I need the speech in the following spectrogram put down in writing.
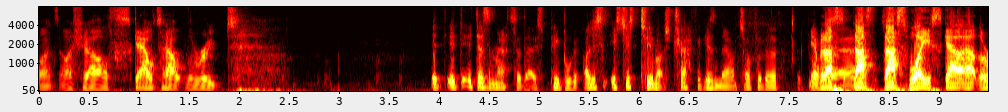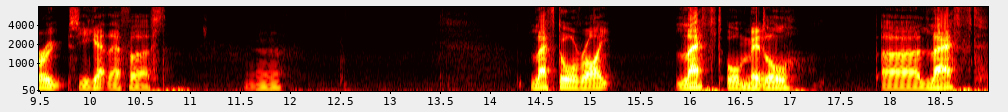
Right, I shall scout out the route. It, it, it doesn't matter though. It's people. I just it's just too much traffic, isn't there? On top of the. the Yeah, but that's Yeah. that's that's why you scout out the route, so you get there first. Yeah. Left or right, left or middle, uh, left,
